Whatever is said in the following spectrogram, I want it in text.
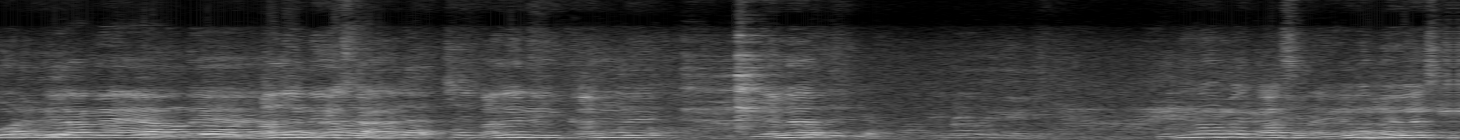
ஓடுது எல்லாமே பதனி. பதனி கல்லு இலை. எல்லாமே காசு தான் எதுவுமே வேஸ்ட்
